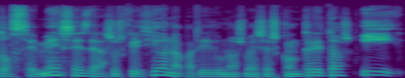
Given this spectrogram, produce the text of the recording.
12 meses de la suscripción, a partir de unos meses concretos, y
